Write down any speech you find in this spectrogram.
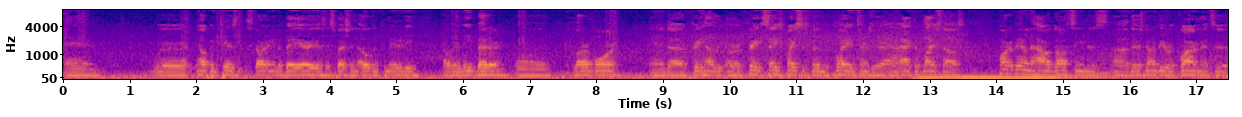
And we're helping kids starting in the Bay Areas, especially in the Oakland community, helping them eat better, uh, learn more, and uh, create healthy or create safe places for them to play in terms of their active lifestyles. Part of being on the Howard golf team is uh, there's going to be a requirement to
